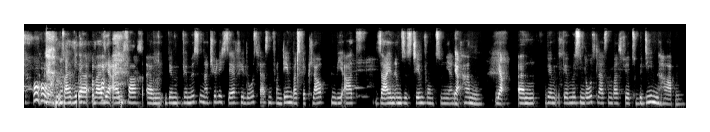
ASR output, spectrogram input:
weil, wir, weil wir einfach, ähm, wir, wir müssen natürlich sehr viel loslassen von dem, was wir glaubten, wie Art sein im System funktionieren ja. kann. Ja. Ähm, wir, wir müssen loslassen, was wir zu bedienen haben.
